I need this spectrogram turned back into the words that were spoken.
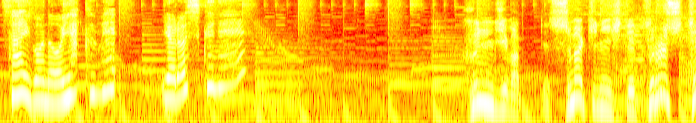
最後のお役目よろしくね。踏んじばってすまきにして吊るして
